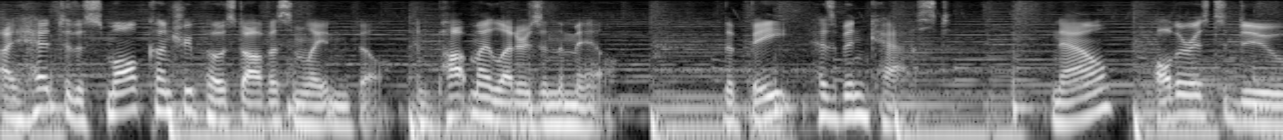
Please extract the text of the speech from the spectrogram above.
I head to the small country post office in Laytonville and pop my letters in the mail. The bait has been cast. Now, all there is to do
